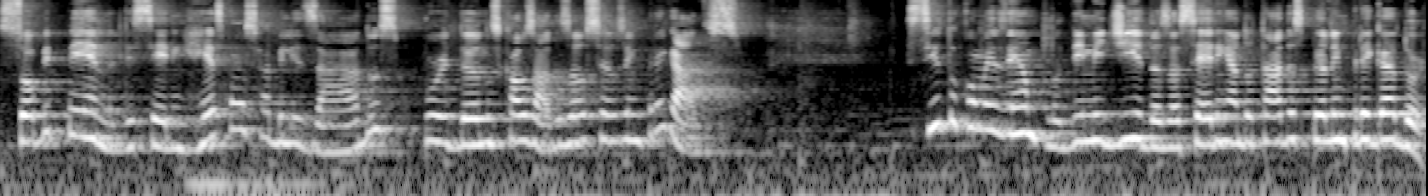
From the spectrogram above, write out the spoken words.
sob pena de serem responsabilizados por danos causados aos seus empregados. Cito como exemplo de medidas a serem adotadas pelo empregador:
